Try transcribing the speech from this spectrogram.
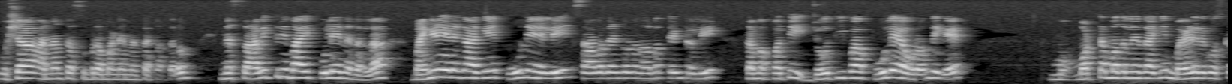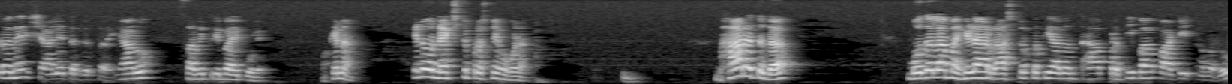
ಉಷಾ ಅನಂತ ಸುಬ್ರಹ್ಮಣ್ಯಂ ಅಂತಕ್ಕಂಥವ್ರು. ಇನ್ನು ಸಾವಿತ್ರಿಬಾಯಿ ಫುಲೆ ಏನದಲ್ಲ ಮಹಿಳೆಯರಿಗಾಗಿ ಪುಣೆಯಲ್ಲಿ ಸಾವಿರದ ಎಂಟುನೂರ ನಲವತ್ತೆಂಟರಲ್ಲಿ ತಮ್ಮ ಪತಿ ಜ್ಯೋತಿಬಾ ಫೂಲೆ ಅವರೊಂದಿಗೆ ಮೊಟ್ಟ ಮೊದಲನೇದಾಗಿ ಮಹಿಳೆಯರಿಗೋಸ್ಕರನೇ ಶಾಲೆ ತೆರೆದಿರ್ತಾರೆ. ಯಾರು? ಸಾವಿತ್ರಿಬಾಯಿ ಫುಲೆ. ಓಕೆನಾ ಇನ್ನು ನೆಕ್ಸ್ಟ್ ಪ್ರಶ್ನೆ ಹೋಗೋಣ. ಭಾರತದ ಮೊದಲ ಮಹಿಳಾ ರಾಷ್ಟ್ರಪತಿಯಾದಂತಹ ಪ್ರತಿಭಾ ಪಾಟೀಲ್ ಅವರು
